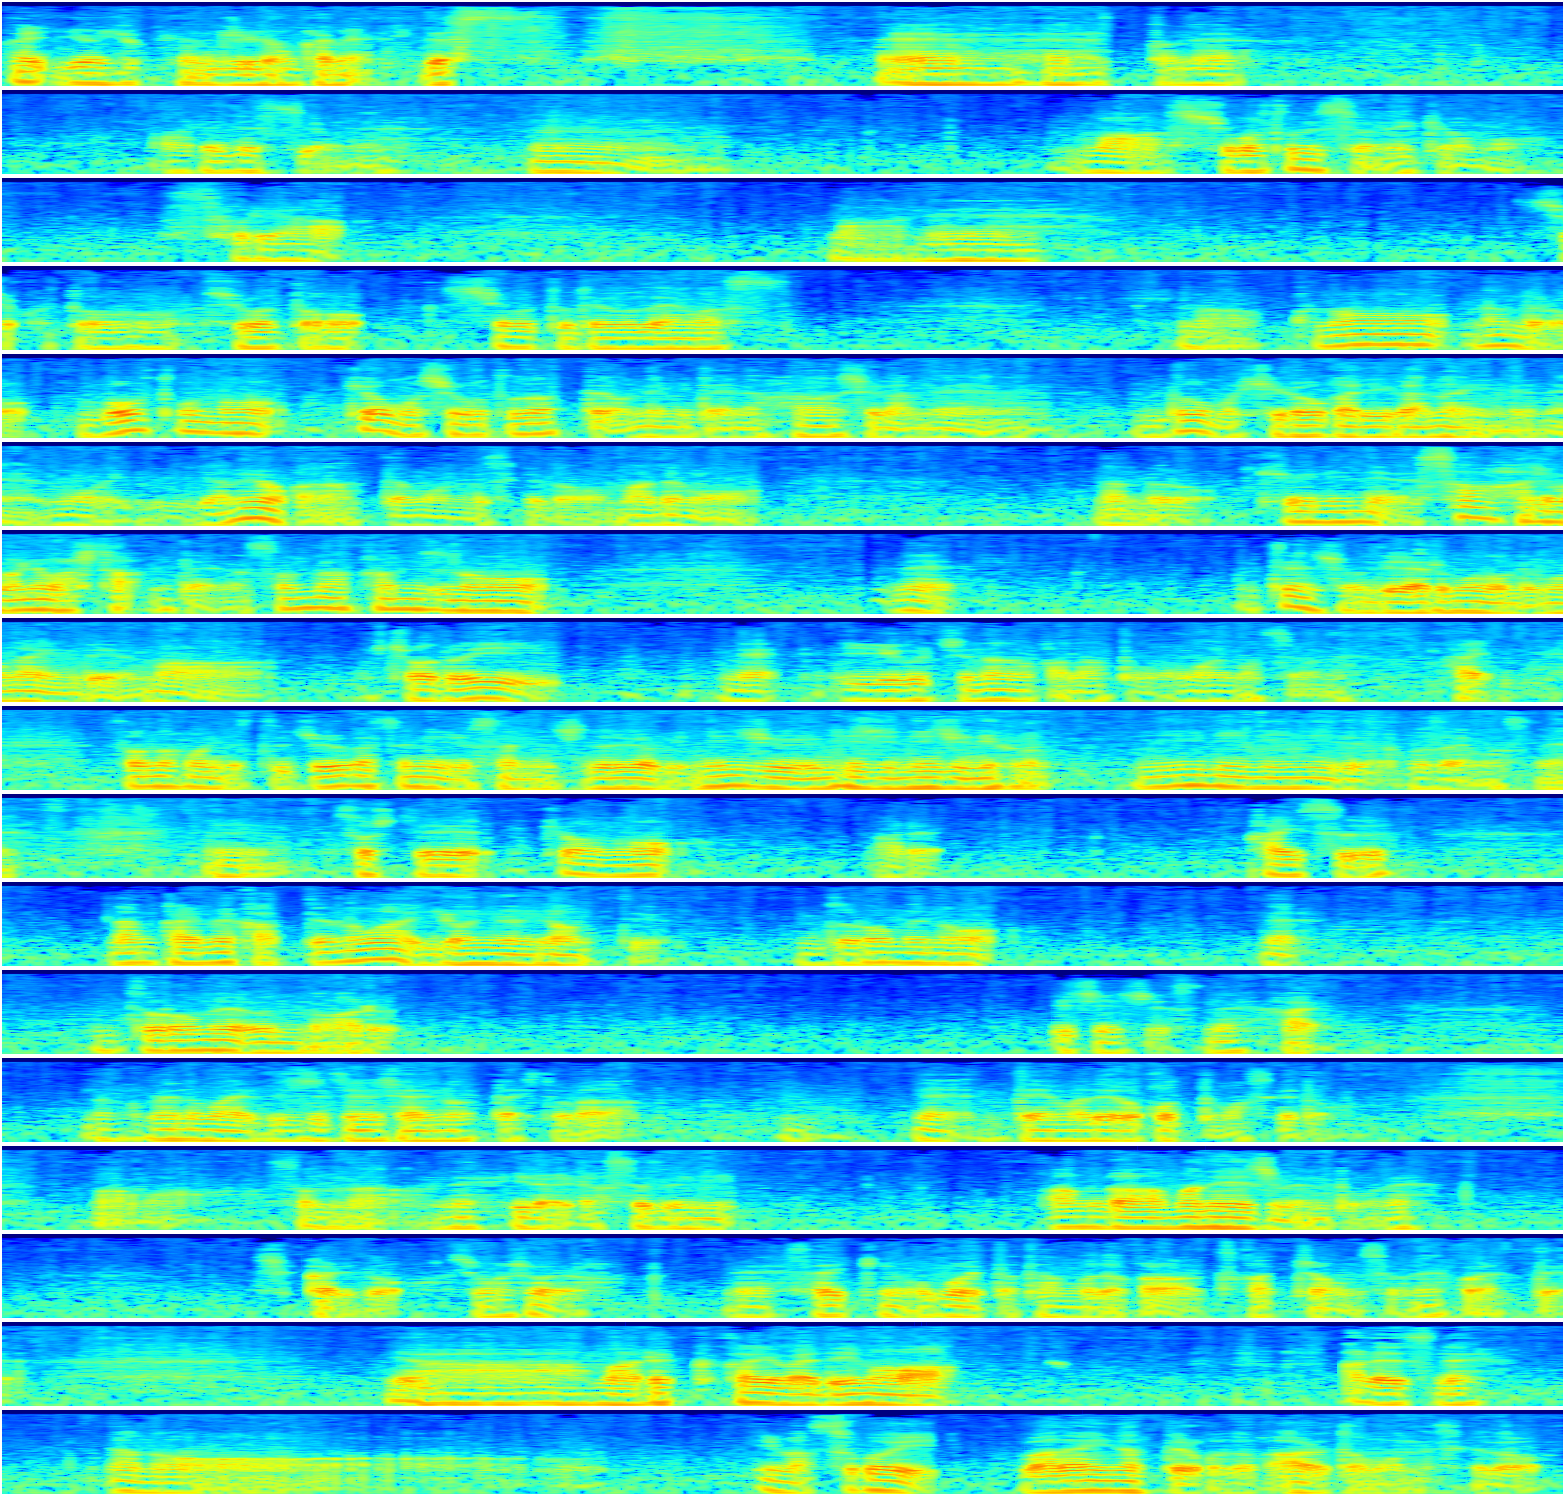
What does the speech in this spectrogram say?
はい、444回目です。えー、っとね、あれですよね。うん。まあ、仕事ですよね、今日も。そりゃ、まあね、仕事、仕事、仕事でございます。まあ、この、なんだろう、冒頭の今日も仕事だったよね、みたいな話がね、どうも広がりがないんでね、もうやめようかなって思うんですけど、まあでも、なんだろう、急にね、さあ始まりましたみたいな、そんな感じの、ね、テンションでやるものでもないんで、まあ、ちょうどいい、ね、入り口なのかなとも思いますよね。はい。そんな本日10月23日土曜日22時22分、2222でございますね。うん。そして、今日の、あれ、回数、何回目かっていうのは444っていう、ゾロ目の、ね、ゾロ目運のある一日ですね。はい。なんか目の前で自転車に乗った人が、ね、電話で怒ってますけど、まあまあ、そんなね、イライラせずに、アンガーマネージメントをね、しっかりとしましょうよ。ね、最近覚えた単語だから使っちゃうんですよね、こうやって。いやー、まあ、レック界隈で今は、あれですね、あのー今すごい話題になってることがあると思うんですけど、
